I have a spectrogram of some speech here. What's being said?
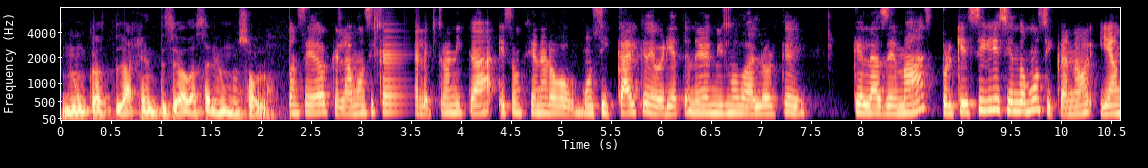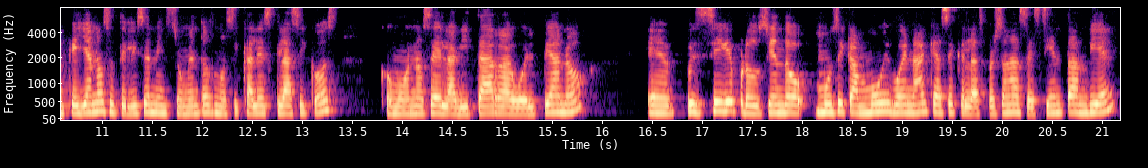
Nunca la gente se va a basar en uno solo. Considero que la música electrónica es un género musical que debería tener el mismo valor que, que las demás, porque sigue siendo música, ¿no? Y aunque ya no se utilicen instrumentos musicales clásicos, como, no sé, la guitarra o el piano, eh, pues sigue produciendo música muy buena que hace que las personas se sientan bien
